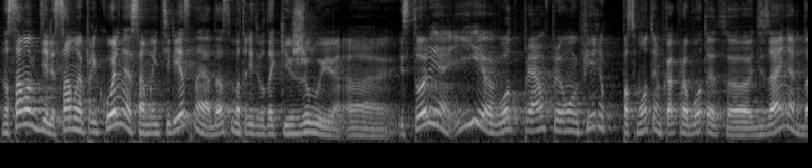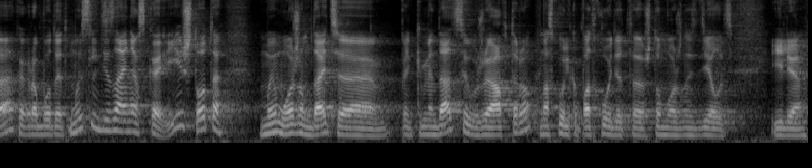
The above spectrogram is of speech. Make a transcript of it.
на самом деле самое прикольное, самое интересное, да, смотреть вот такие живые э, истории. И вот прямо в прямом эфире посмотрим, как работает э, дизайнер, да, как работает мысль дизайнерская, и что-то мы можем дать э, рекомендации уже автору, насколько подходит, э, что можно сделать или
